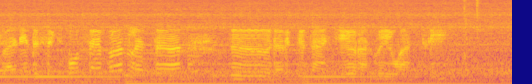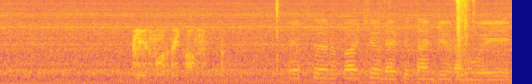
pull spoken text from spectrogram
Flight into 647, listen to director Tanjir, runway 13. Clear for takeoff. After departure, direct to Tanjung runway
